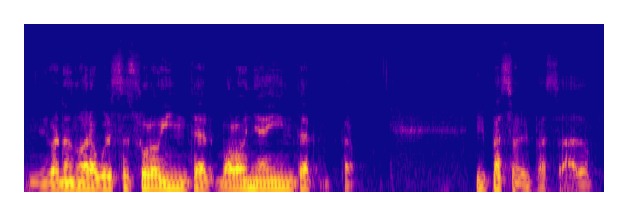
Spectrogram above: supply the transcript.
Mi ricordo ancora quel Sassuolo Inter, Bologna Inter, però il passato è il passato.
